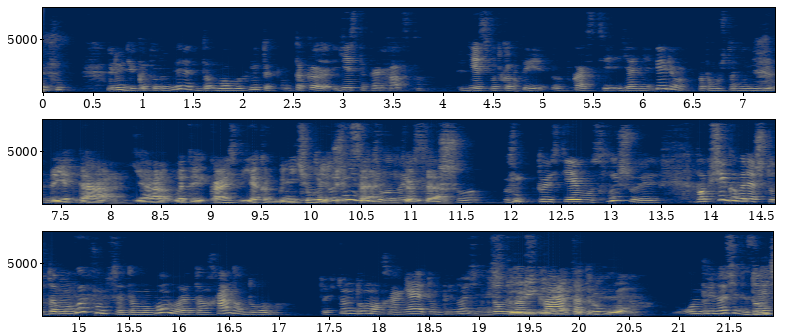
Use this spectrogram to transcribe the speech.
люди, которые верят в домовых, ну так, такая, есть такая каста. Есть вот как ты в касте я не верю, потому что они видели. Да, я, да, я в этой касте, я как бы ничего Я не тоже не отрицаю видела, но никогда. я слышала. То есть я его слышу. И... Вообще говорят, что домовой функция домового это охрана дома. То есть он дома охраняет, он приносит в дом Истории говорят о достаток. другом. Он приносит в дом Значит,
